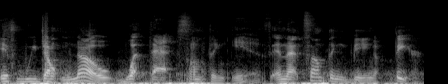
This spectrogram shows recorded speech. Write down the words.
if we don't know what that something is, and that something being a fear.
